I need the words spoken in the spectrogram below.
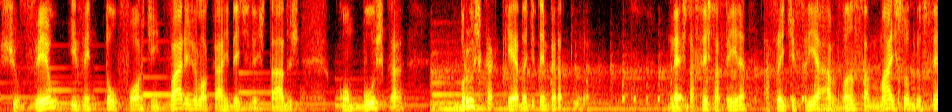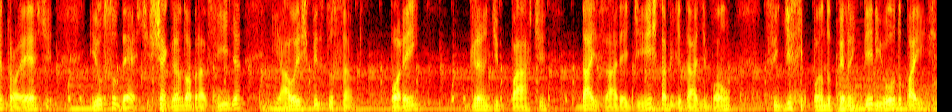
Choveu e ventou forte em vários locais destes estados, com busca, brusca queda de temperatura. Nesta sexta-feira, a frente fria avança mais sobre o centro-oeste e o sudeste, chegando a Brasília e ao Espírito Santo. Porém, grande parte das áreas de instabilidade vão se dissipando pelo interior do país,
